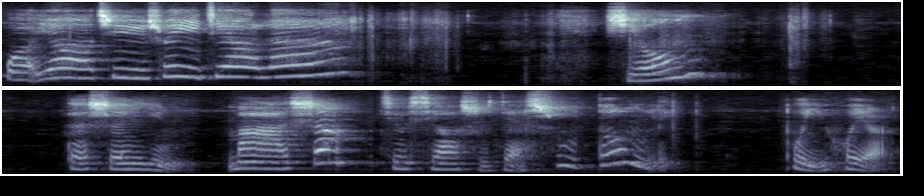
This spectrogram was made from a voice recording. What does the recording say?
我要去睡觉啦。”熊。的身影马上就消失在树洞里。不一会儿，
